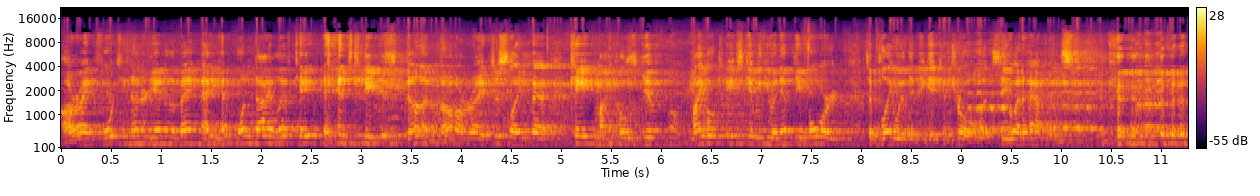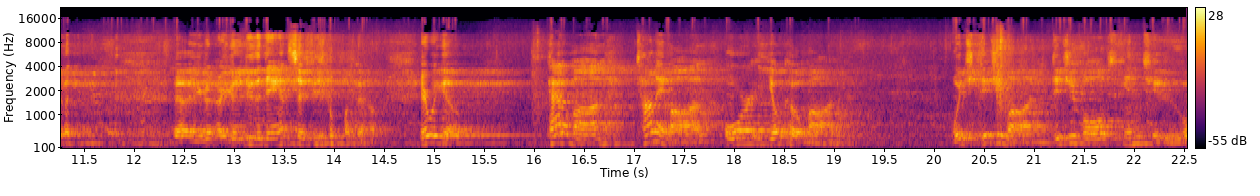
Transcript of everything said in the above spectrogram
All right, 1,400 yen in the bank. Now you have one die left, Kate, and Kate is done. All right, just like that. Kate, Michael's give Michael Kate's giving you an empty board to play with if you get control. Let's see what happens. uh, are you going to do the dance if you want to? Here we go. Patamon, Tanemon, or Yokomon? Which Digimon digivolves into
